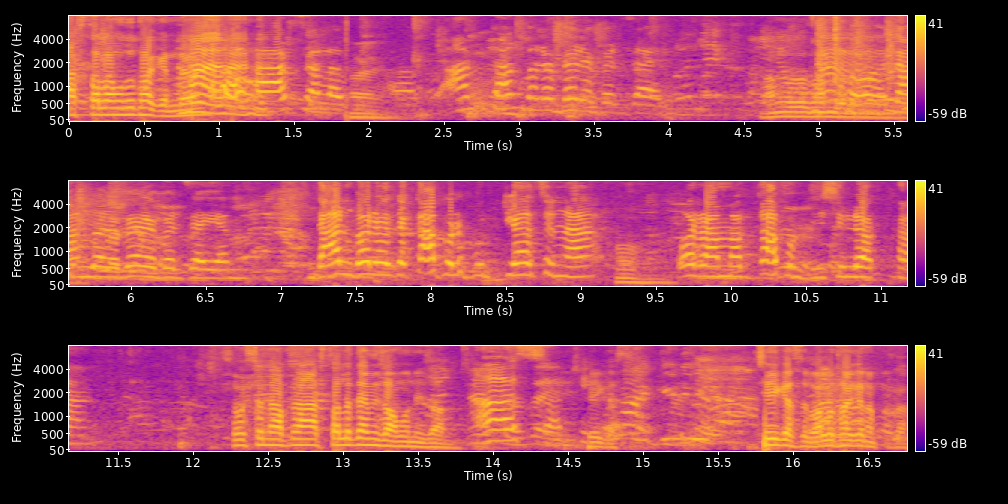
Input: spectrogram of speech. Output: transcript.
আটসালার মতো থাকেন না? হ্যাঁ হ্যাঁ হ্যাঁ। আমি ধান ঘরে বেড়ে বেড়ে যাই। আমরা তো জানব না। ও, ধান ঘরে বেড়ে বেড়ে যাই আমি। ধান ঘরে যে কাপড় পুটি আছে না ওরা আমার কাপড় দিছিল একখান। সমস্যা না আপনার আটসালাতে আমি যাবনি যান। ঠিক আছে। ঠিক আছে ভালো থাকেন আপনারা।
